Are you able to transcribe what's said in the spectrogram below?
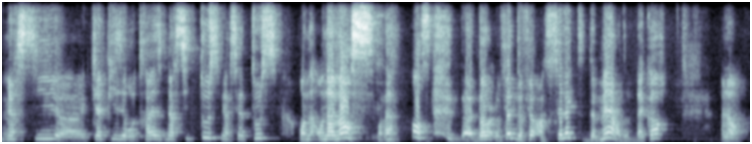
Merci euh, Capi013. Merci tous. Merci à tous. On, on avance. On avance dans le fait de faire un select de merde. D'accord? Alors,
